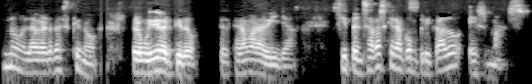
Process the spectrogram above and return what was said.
no, la verdad es que no. Pero muy divertido. Tercera maravilla si pensabas que era complicado, es más.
